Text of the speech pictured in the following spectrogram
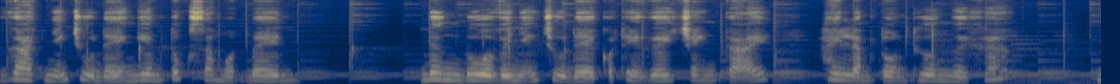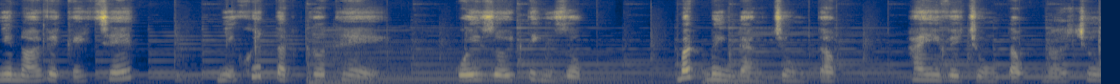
gạt những chủ đề nghiêm túc sang một bên đừng đùa về những chủ đề có thể gây tranh cãi hay làm tổn thương người khác như nói về cái chết, những khuyết tật cơ thể, quấy rối tình dục, bất bình đẳng chủng tộc hay về chủng tộc nói chung.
